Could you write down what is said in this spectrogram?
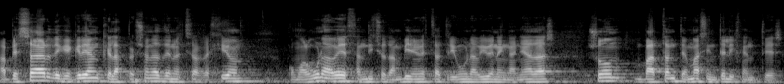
A pesar de que crean que las personas de nuestra región, como alguna vez han dicho también en esta tribuna, viven engañadas, son bastante más inteligentes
